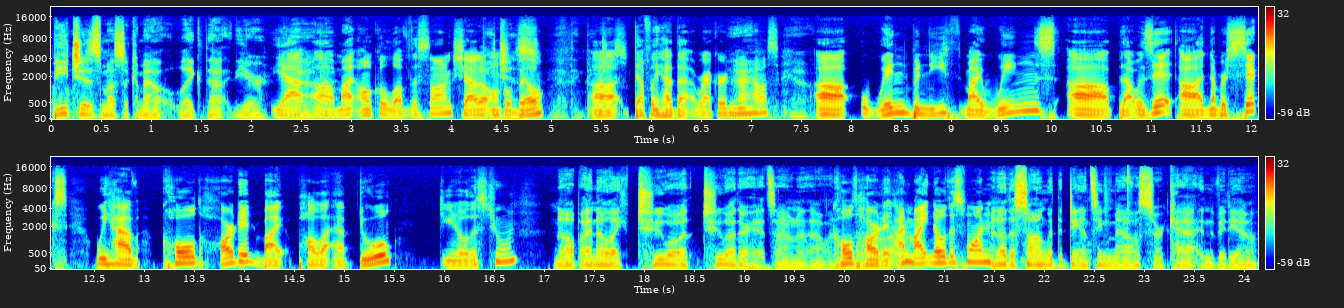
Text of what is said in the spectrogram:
Beaches must have come out like that year. Yeah, okay. uh, my uncle loved the song. Shout out Uncle Beaches? Bill. Yeah, I think Uh, definitely had that record in our house. yeah. Uh, "Wind Beneath My Wings." Uh, that was it. Uh, number six, we have "Cold Hearted" by Paula Abdul. Do you know this tune? Nope, I know like two two other hits. I don't know that one. Cold Hearted. I might know this one. I know the song with the dancing mouse or cat in the video,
